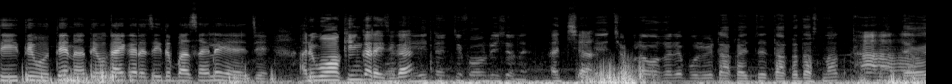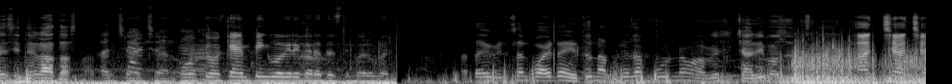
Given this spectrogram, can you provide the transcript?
ते इथे होते ना तेव्हा काय करायचं इथं बसायला यायचे. आणि वॉकिंग करायचे का? ही त्यांची फाउंडेशन आहे. अच्छा. हे छपरा वगैरे पूर्वी टाकायचे टाकत असणार. हा हा हा. त्यावेळेस इथे राहत असणार. अच्छा अच्छा. ओके ओके. कॅम्पिंग वगैरे करत असतील बरोबर. आता हे विल्सन पॉइंट आहे. इथून आपल्याला पूर्ण महाबळेश्वर चारी बाजू दिसतात अच्छा अच्छा.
